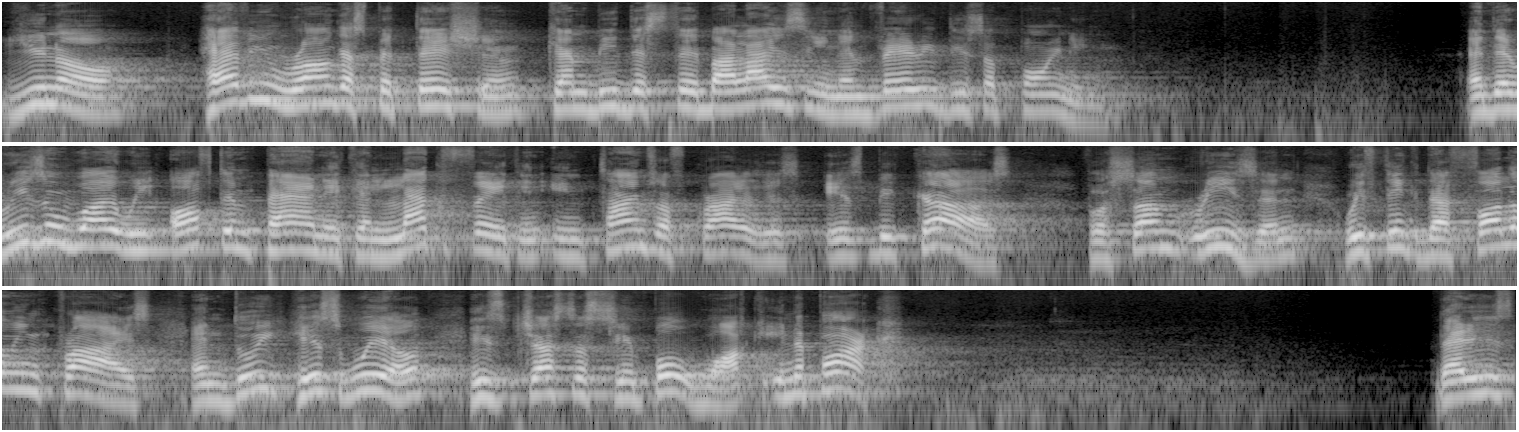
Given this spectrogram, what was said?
you know, having wrong expectation can be destabilizing and very disappointing. And the reason why we often panic and lack faith in, in times of crisis is because, for some reason, we think that following Christ and doing His will is just a simple walk in the park. That is,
